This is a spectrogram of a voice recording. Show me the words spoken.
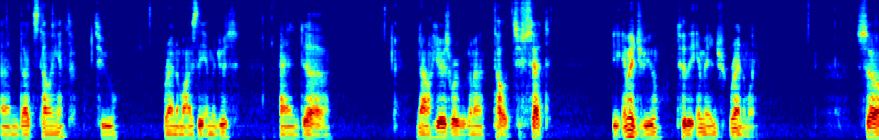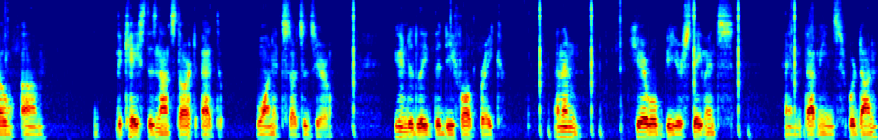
and that's telling it to randomize the images. And uh, now here's where we're going to tell it to set the image view to the image randomly. So um, the case does not start at 1, it starts at 0 you can delete the default break. And then here will be your statements. And that means we're done.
